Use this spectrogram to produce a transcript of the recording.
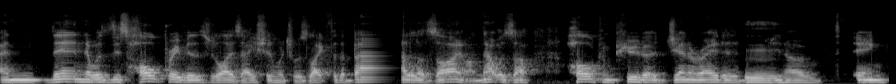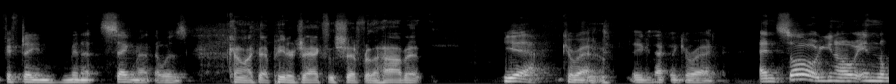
and then there was this whole pre-visualization which was like for the battle of zion that was a whole computer generated Mm. you know thing 15 minute segment that was Kind of like that Peter Jackson shit for The Hobbit. yeah correct exactly correct and so you know in the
